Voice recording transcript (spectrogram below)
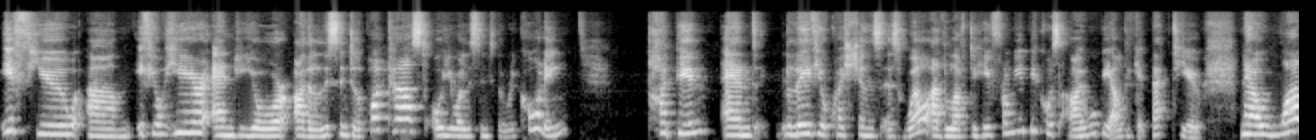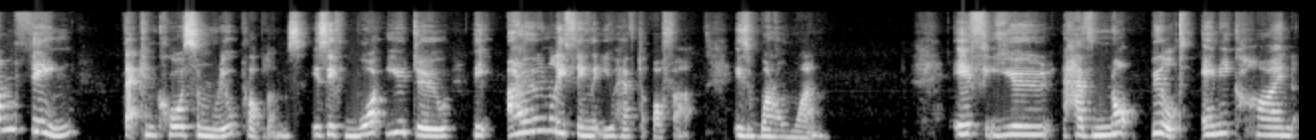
If you um, if you're here and you're either listening to the podcast or you are listening to the recording, type in and leave your questions as well. I'd love to hear from you because I will be able to get back to you. Now, one thing that can cause some real problems is if what you do, the only thing that you have to offer is one on one. If you have not built any kind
